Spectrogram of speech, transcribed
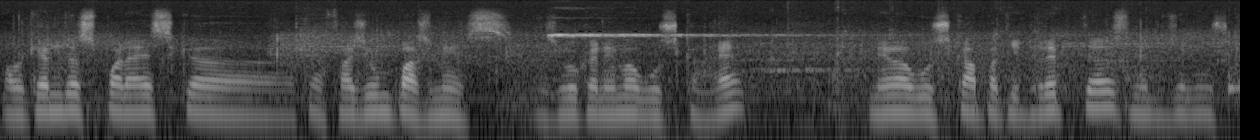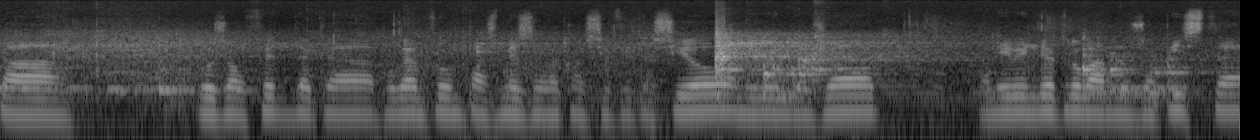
el que hem d'esperar és que, que faci un pas més, és el que anem a buscar. Eh? Anem a buscar petits reptes, anem a buscar doncs, el fet de que puguem fer un pas més a la classificació, a nivell de joc, a nivell de trobar-nos a pista,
